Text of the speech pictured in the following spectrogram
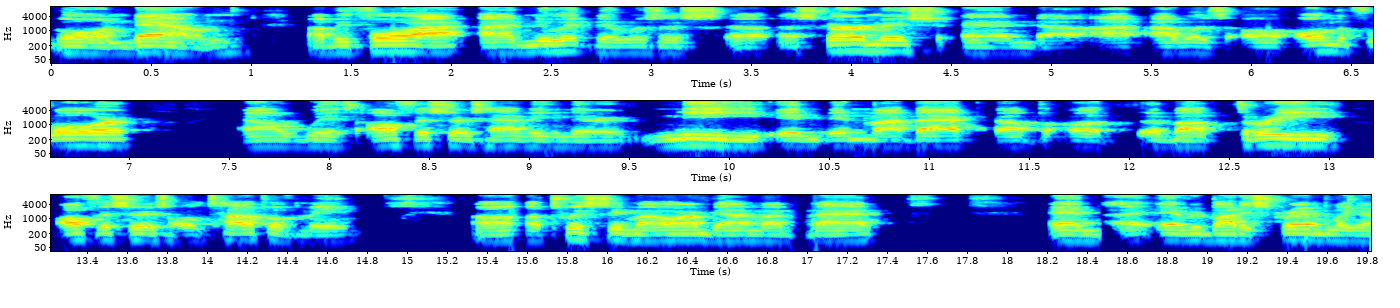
go on down. Uh, before I, I knew it, there was a, a, skirmish, and uh, I, I, was on the floor uh, with officers having their knee in, in my back, about three officers on top of me uh, twisting my arm behind my back, and uh, everybody scrambling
